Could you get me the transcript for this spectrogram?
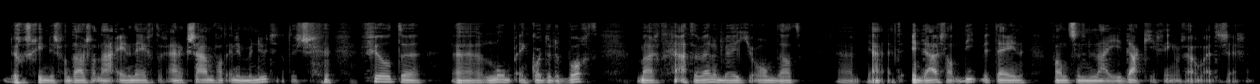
de geschiedenis van Duitsland na 91 eigenlijk samenvat in een minuut. Dat is veel te uh, lomp en kort door de bocht. Maar het gaat er wel een beetje om dat uh, ja, het in Duitsland niet meteen van zijn leien dakje ging, om zo maar te zeggen.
